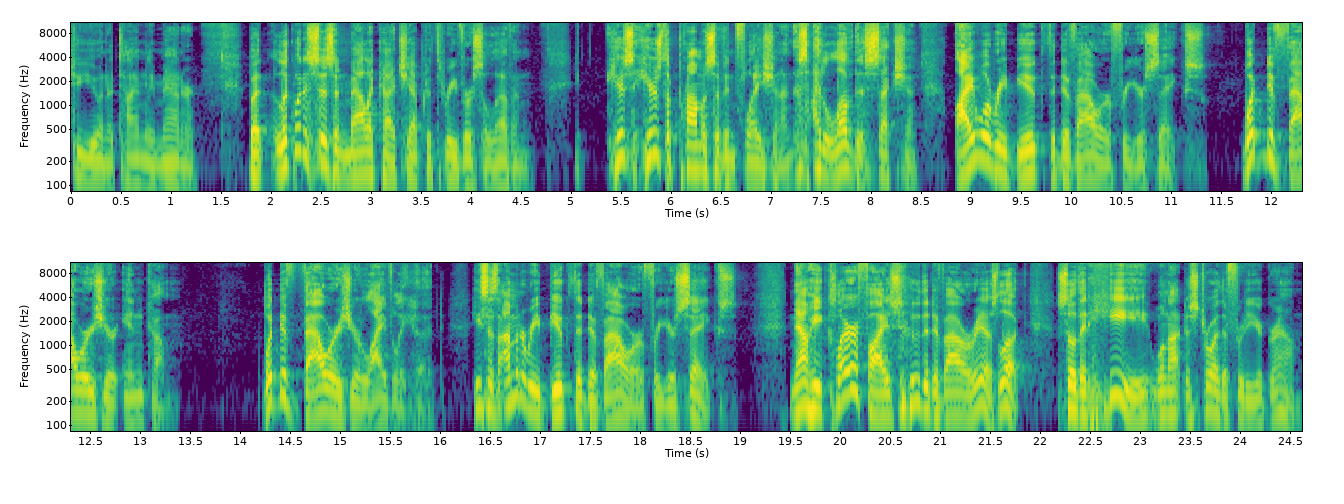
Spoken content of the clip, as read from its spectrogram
to you in a timely manner. But look what it says in Malachi chapter 3, verse 11. Here's, here's the promise of inflation. And this, I love this section. I will rebuke the devourer for your sakes. What devours your income? What devours your livelihood? He says, I'm going to rebuke the devourer for your sakes. Now he clarifies who the devourer is. Look, so that he will not destroy the fruit of your ground.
